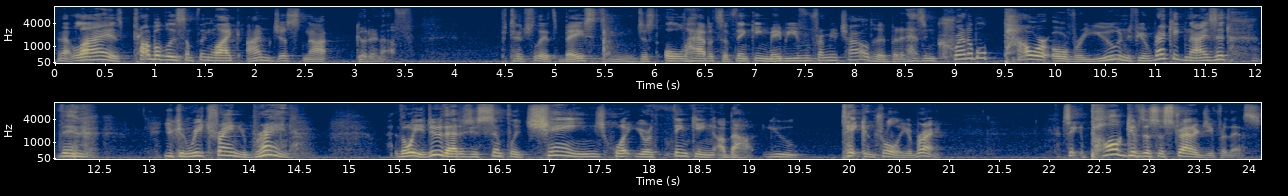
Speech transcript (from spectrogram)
And that lie is probably something like, I'm just not good enough. Potentially, it's based on just old habits of thinking, maybe even from your childhood, but it has incredible power over you. And if you recognize it, then you can retrain your brain. The way you do that is you simply change what you're thinking about. You take control of your brain. See, Paul gives us a strategy for this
